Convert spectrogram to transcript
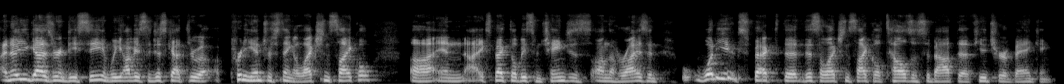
I know you guys are in DC, and we obviously just got through a, pretty interesting election cycle, uh, and I expect there'll be some changes on the horizon. What do you expect that this election cycle tells us about the future of banking?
